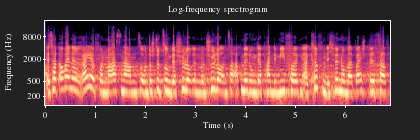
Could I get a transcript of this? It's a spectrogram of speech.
Es hat auch eine Reihe von Maßnahmen zur Unterstützung der Schülerinnen und Schüler und zur Abmildung der Pandemiefolgen ergriffen. Ich will nur mal beispielhaft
